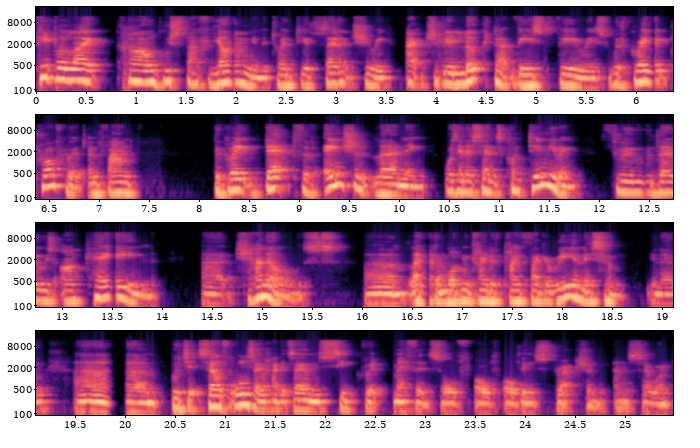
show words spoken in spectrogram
people like Carl Gustav Jung in the 20th century actually looked at these theories with great profit and found the great depth of ancient learning was, in a sense, continuing through those arcane uh, channels, um, like a modern kind of Pythagoreanism, you know, uh, um, which itself also had its own secret methods of, of, of instruction and so on.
